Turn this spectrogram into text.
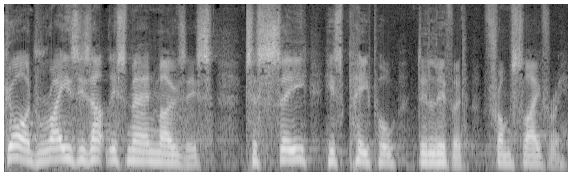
God raises up this man Moses to see his people delivered from slavery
